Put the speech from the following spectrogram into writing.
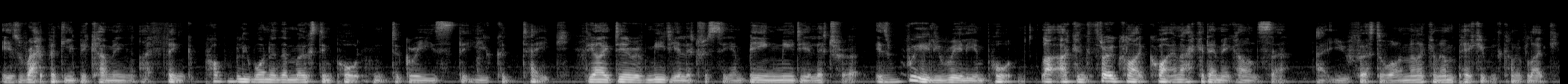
is rapidly becoming, I think, probably one of the most important degrees that you could take. The idea of media literacy and being media literate is really, really important. Like I can throw quite quite an academic answer at you first of all, and then I can unpick it with kind of like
